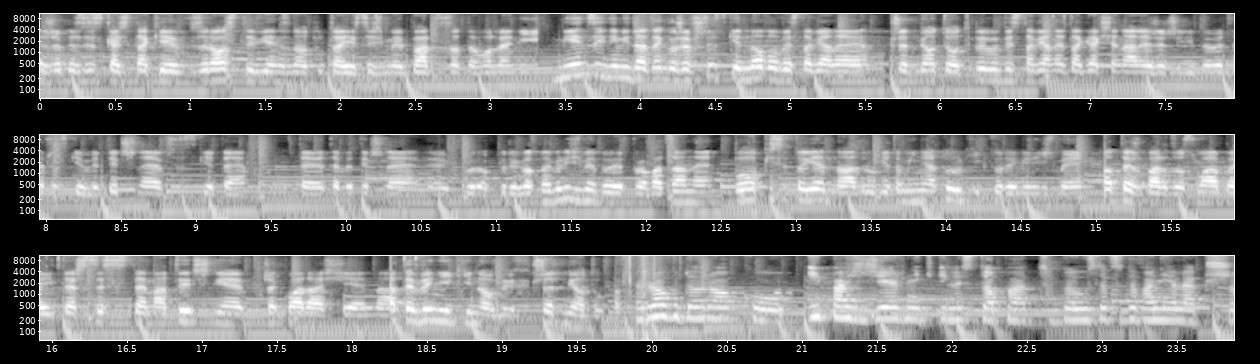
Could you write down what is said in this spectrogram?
żeby zyskać takie wzrosty, więc no tutaj jesteśmy bardzo zadowoleni. Między innymi dlatego, że wszystkie nowo wystawiane przedmioty były wystawiane tak jak się należy, czyli były te wszystkie wytyczne, wszystkie te, te, te wytyczne, y, które, o których rozmawialiśmy, były wprowadzane, bo opisy to jedno, a drugie to miniaturki, które mieliśmy, to też bardzo słabe i też systematycznie przekłada się na te wyniki nowych przedmiotów. Rok do roku i październik, i listopad był zdecydowanie lepszy.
